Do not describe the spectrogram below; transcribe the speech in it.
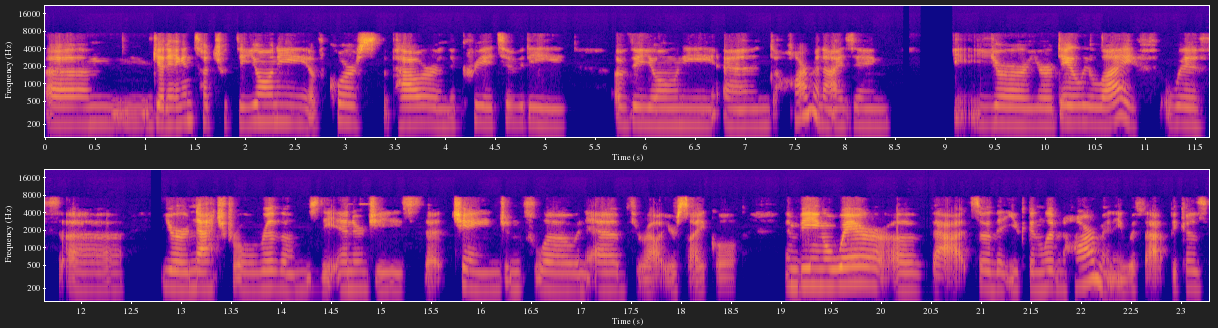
um, getting in touch with the yoni, of course, the power and the creativity of the yoni, and harmonizing your your daily life with uh, your natural rhythms, the energies that change and flow and ebb throughout your cycle, and being aware of that so that you can live in harmony with that. Because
